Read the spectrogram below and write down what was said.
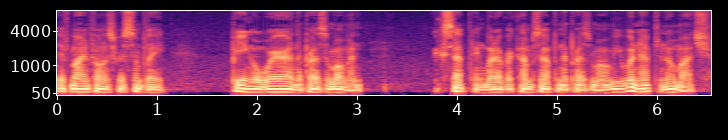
If mindfulness were simply being aware in the present moment, accepting whatever comes up in the present moment, you wouldn't have to know much.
